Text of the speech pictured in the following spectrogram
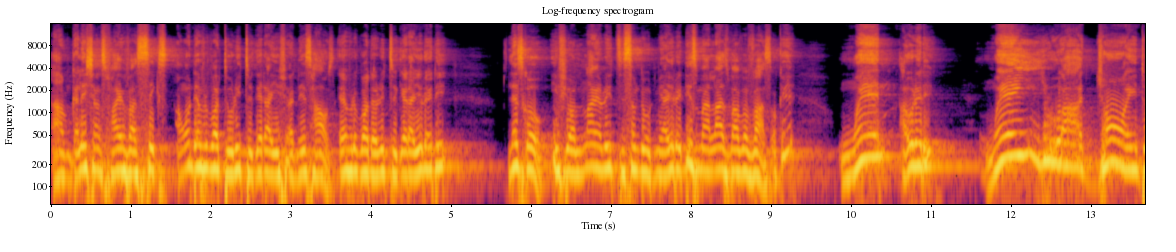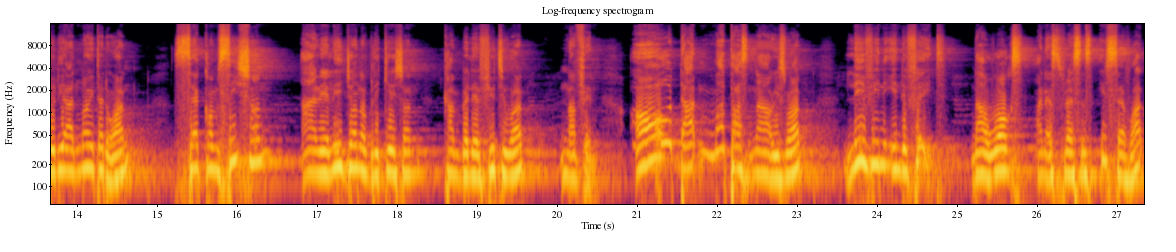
Um, Galatians 5 verse 6. I want everybody to read together if you're in this house. Everybody read together. Are you ready? Let's go. If you're online, read something with me. Are you ready? This is my last Bible verse, okay? When, are you ready? When you are joined to the anointed one, circumcision and religion obligation can benefit you what? Nothing. All that matters now is what? Living in the faith that works and expresses itself what?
